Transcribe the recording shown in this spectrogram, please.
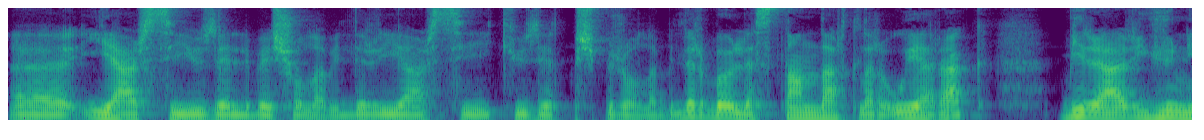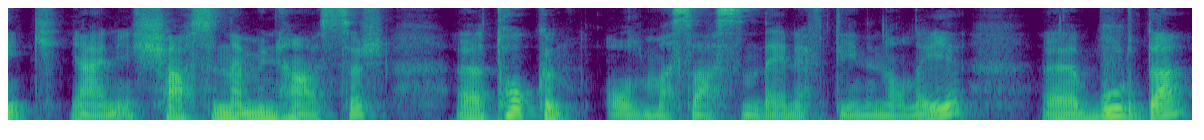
E, ERC 155 olabilir, ERC 271 olabilir. Böyle standartlara uyarak birer unique yani şahsına münhasır token olması aslında NFT'nin olayı. Burada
